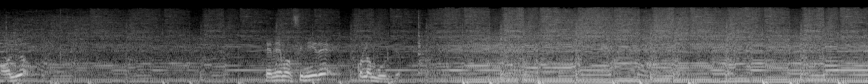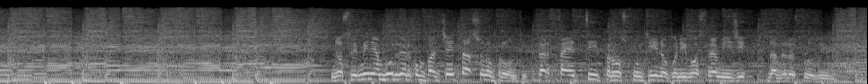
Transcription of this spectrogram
olio. E andiamo a finire con l'hamburger. Nostri mini hamburger con pancetta sono pronti, perfetti per uno spuntino con i vostri amici davvero esplosivi.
